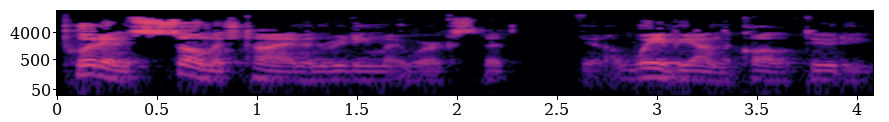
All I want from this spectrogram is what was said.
put in so much time in reading my works that you know, way beyond the call of duty,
